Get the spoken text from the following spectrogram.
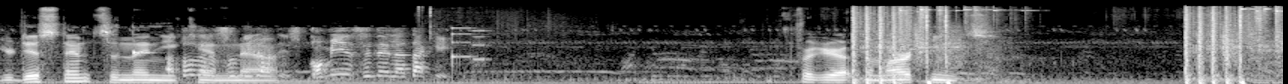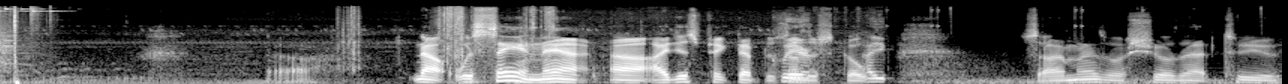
your distance, and then you can uh, figure out the markings. Uh, now, with saying that, uh, I just picked up this Clear. other scope, so I might as well show that to you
